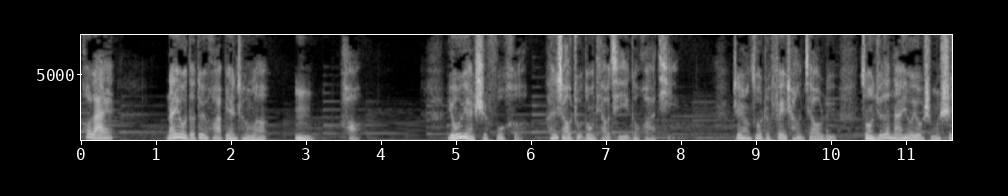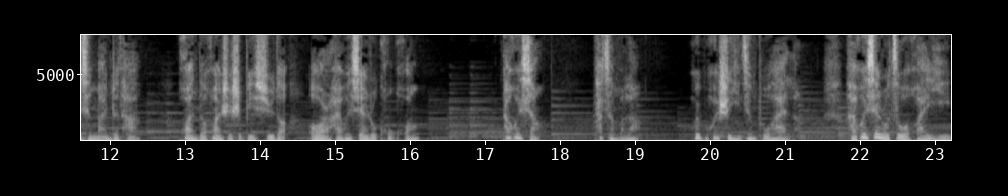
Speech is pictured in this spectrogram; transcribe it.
后来，男友的对话变成了“嗯，好”，永远是附和，很少主动挑起一个话题，这让作者非常焦虑，总觉得男友有什么事情瞒着他，患得患失是必须的。偶尔还会陷入恐慌，他会想，他怎么了？会不会是已经不爱了？还会陷入自我怀疑，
